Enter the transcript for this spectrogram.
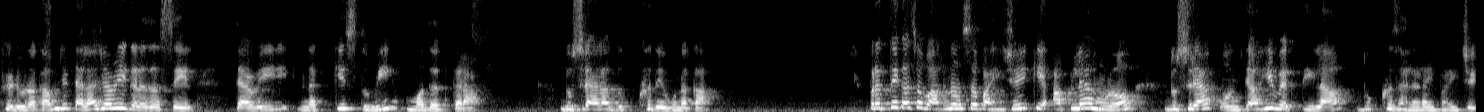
फेडू नका. म्हणजे त्याला ज्यावेळी गरज असेल त्यावेळी नक्कीच तुम्ही मदत करा. दुसऱ्याला दुःख देऊ नका. प्रत्येकाचं वागणं असं पाहिजे की आपल्यामुळं दुसऱ्या कोणत्याही व्यक्तीला दुःख झालं नाही पाहिजे.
